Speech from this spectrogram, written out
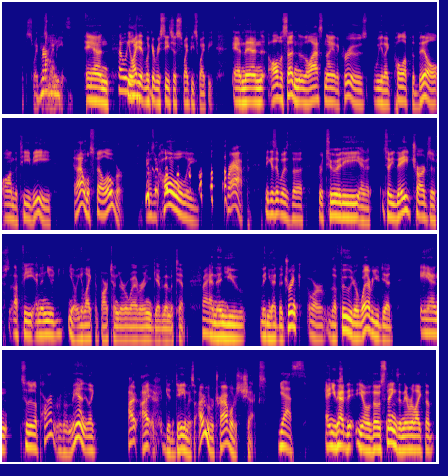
swipey, right. swipey. And so you know, I didn't look at receipts, just swipey, swipey. And then all of a sudden, the last night of the cruise, we like pull up the bill on the TV, and I almost fell over. I was like, "Holy crap!" Because it was the gratuity, and a, so they charge a, a, fee, and then you, you know, you like the bartender or whatever, and give them a tip, right. and then you, then you had the drink or the food or whatever you did, and so there's a part of it where man, like I, I again dating myself. I remember travelers checks Yes. And you had the, you know, those things, and they were like the,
